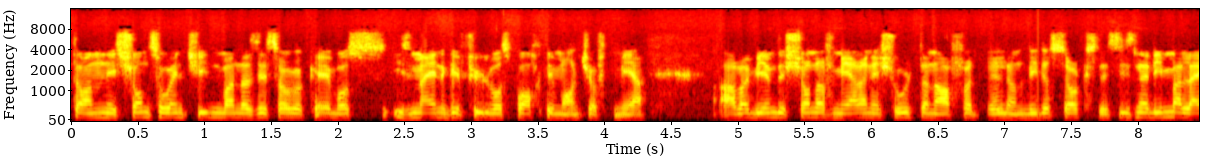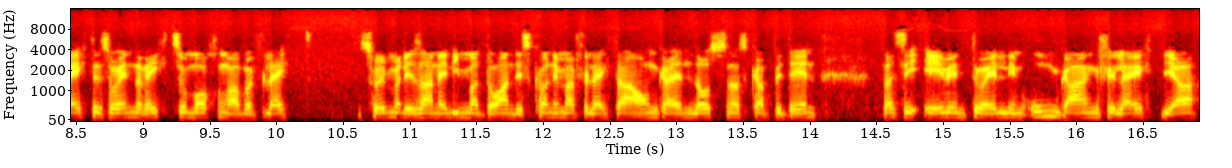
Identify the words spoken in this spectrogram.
dann ist schon so entschieden worden, dass ich sage, okay, was ist mein Gefühl, was braucht die Mannschaft mehr? Aber wir haben das schon auf mehrere Schultern aufverteilt. Und wie du sagst, es ist nicht immer leicht, das allen recht zu machen, aber vielleicht soll man das auch nicht immer tun. Das kann ich mir vielleicht auch angreifen lassen als Kapitän, dass ich eventuell im Umgang vielleicht ja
